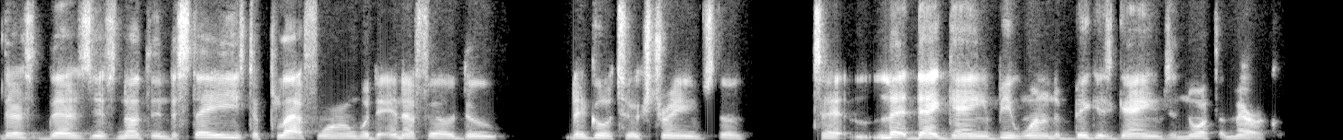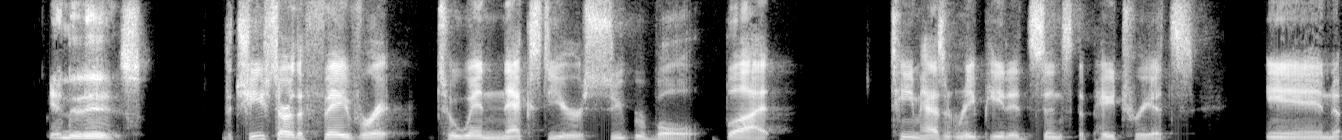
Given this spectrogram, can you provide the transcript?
There's there's just nothing. The stage, the platform, what the NFL do, they go to extremes to to let that game be one of the biggest games in North America. And it is. The Chiefs are the favorite to win next year's Super Bowl, but team hasn't repeated since the Patriots. In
